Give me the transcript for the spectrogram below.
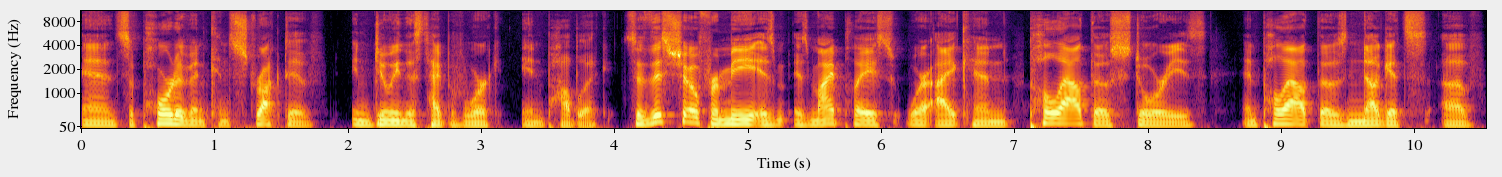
and supportive and constructive in doing this type of work in public. So this show for me is is my place where I can pull out those stories and pull out those nuggets of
